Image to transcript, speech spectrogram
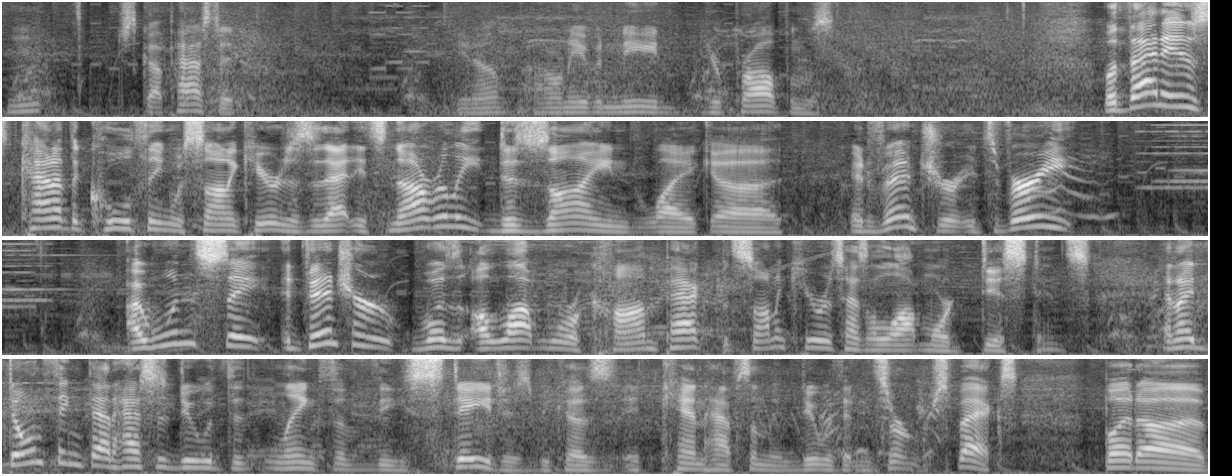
hmm, just got past it. You know, I don't even need your problems. But that is kind of the cool thing with Sonic Heroes is that it's not really designed like uh, Adventure. It's very... I wouldn't say... Adventure was a lot more compact, but Sonic Heroes has a lot more distance. And I don't think that has to do with the length of the stages, because it can have something to do with it in certain respects. But uh,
